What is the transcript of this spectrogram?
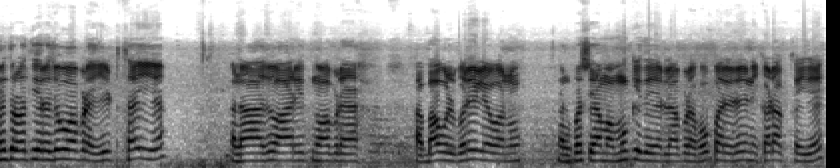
મિત્રો અત્યારે જો આપણે હીટ થઈ છે. અને આ જો આ રીતનું આપણે આ બાઉલ ભરી લેવાનું. અને પછી આમાં મૂકી દઈએ એટલે આપણે હોપારી રહીને કડક થઈ જાય.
